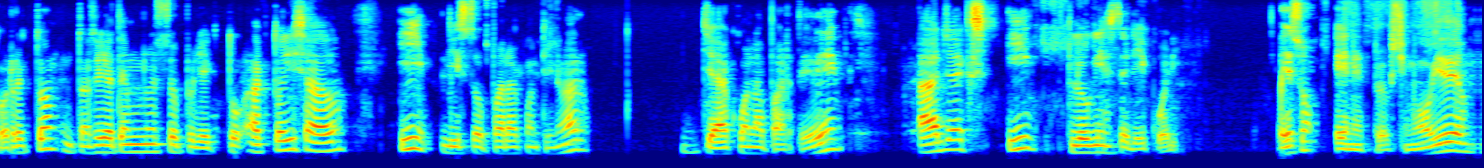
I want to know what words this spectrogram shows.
¿Correcto? Entonces ya tenemos nuestro proyecto actualizado y listo para continuar ya con la parte de Ajax y plugins de jQuery. Eso en el próximo video.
